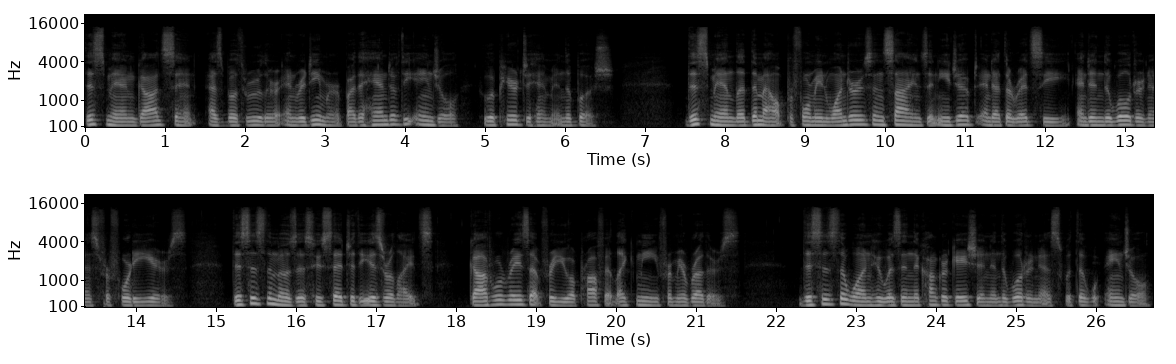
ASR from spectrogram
This man God sent as both ruler and redeemer by the hand of the angel who appeared to him in the bush. This man led them out, performing wonders and signs in Egypt and at the Red Sea and in the wilderness for forty years. This is the Moses who said to the Israelites, God will raise up for you a prophet like me from your brothers. This is the one who was in the congregation in the wilderness with the angel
